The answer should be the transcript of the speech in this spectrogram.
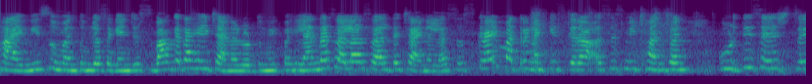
हाय मी सुमन. तुमच्या सगळ्यांचे स्वागत आहे. चॅनलवर तुम्ही पहिल्यांदाच आला असाल तर चॅनलला सबस्क्राईब मात्र नक्कीच करा. असेच मी छान छान कुर्ती सेट्सचे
